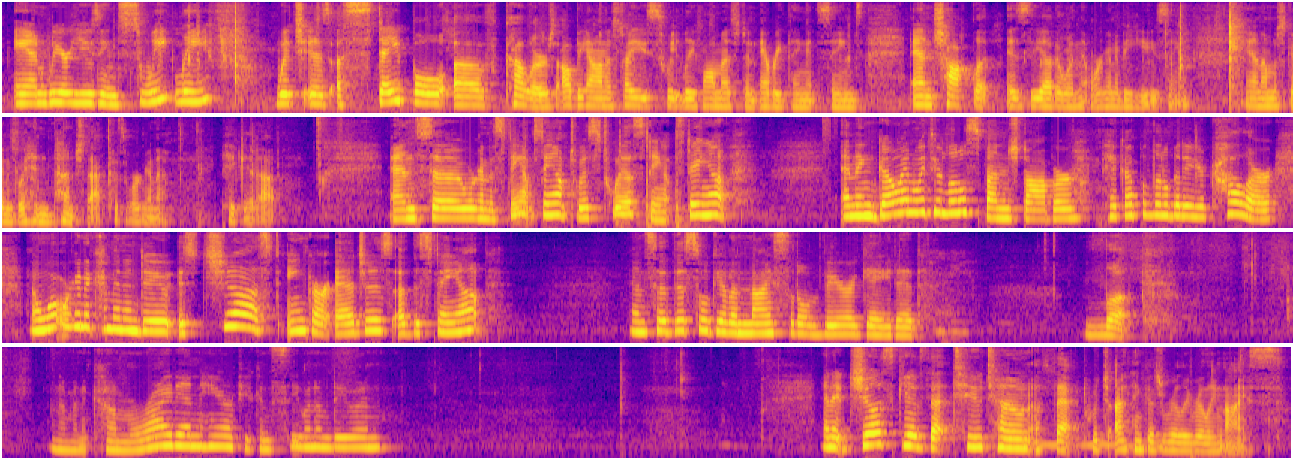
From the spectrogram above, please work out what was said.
And we are using Sweet Leaf, which is a staple of colors. I'll be honest, I use Sweet Leaf almost in everything it seems. And Chocolate is the other one that we're going to be using. And I'm just going to go ahead and punch that because we're going to pick it up. And so we're going to stamp, stamp, twist, twist, stamp, stamp, and then go in with your little sponge dauber, pick up a little bit of your color, and what we're going to come in and do is just ink our edges of the stamp. And so this will give a nice little variegated look. And I'm going to come right in here if you can see what I'm doing. And it just gives that two-tone effect, which I think is really, really nice.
